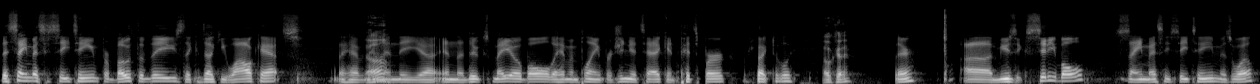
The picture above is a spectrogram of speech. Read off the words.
The same SEC team for both of these, the Kentucky Wildcats. They have them Oh. in the uh, in the Duke's Mayo Bowl. They have been playing Virginia Tech and Pittsburgh, respectively. Okay. There, uh, Music City Bowl, same SEC team as well.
